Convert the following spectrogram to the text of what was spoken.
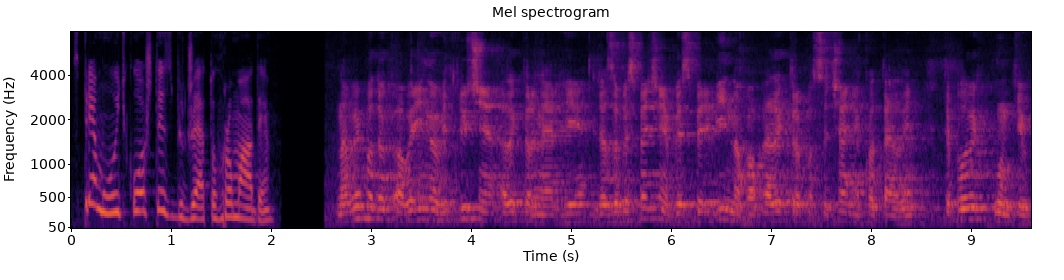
спрямують кошти з бюджету громади. На випадок аварійного відключення електроенергії для забезпечення безперебійного електропостачання котелень, теплових пунктів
